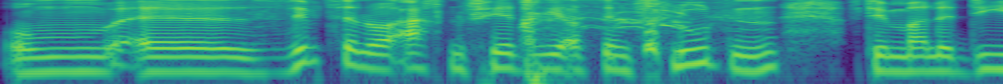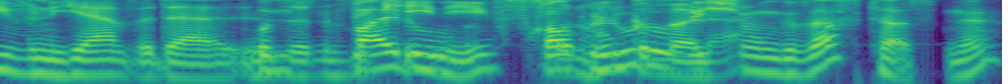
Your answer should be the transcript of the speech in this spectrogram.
um äh, 17.48 Uhr aus den Fluten auf den Malediven hier wieder in Und so einem weil Bikini. du Frau Möller. schon gesagt hast, ne?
